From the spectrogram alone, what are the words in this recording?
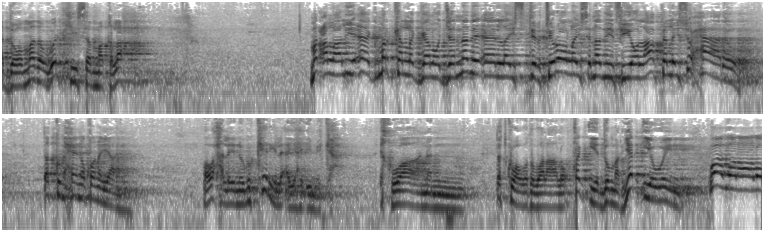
addoommada warkiisa maqla mar allaaliya eeg marka la galo jannada ee laystirtiro laysnadiifiyo laabta laysu xaaro dadku maxay noqonayaan? Waa waxa laynagu kari la'yahay iminka. Ikhwaanan dadku waa wada walaalo. Rag iyo dumar yar iyo weyn waa walaalo.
